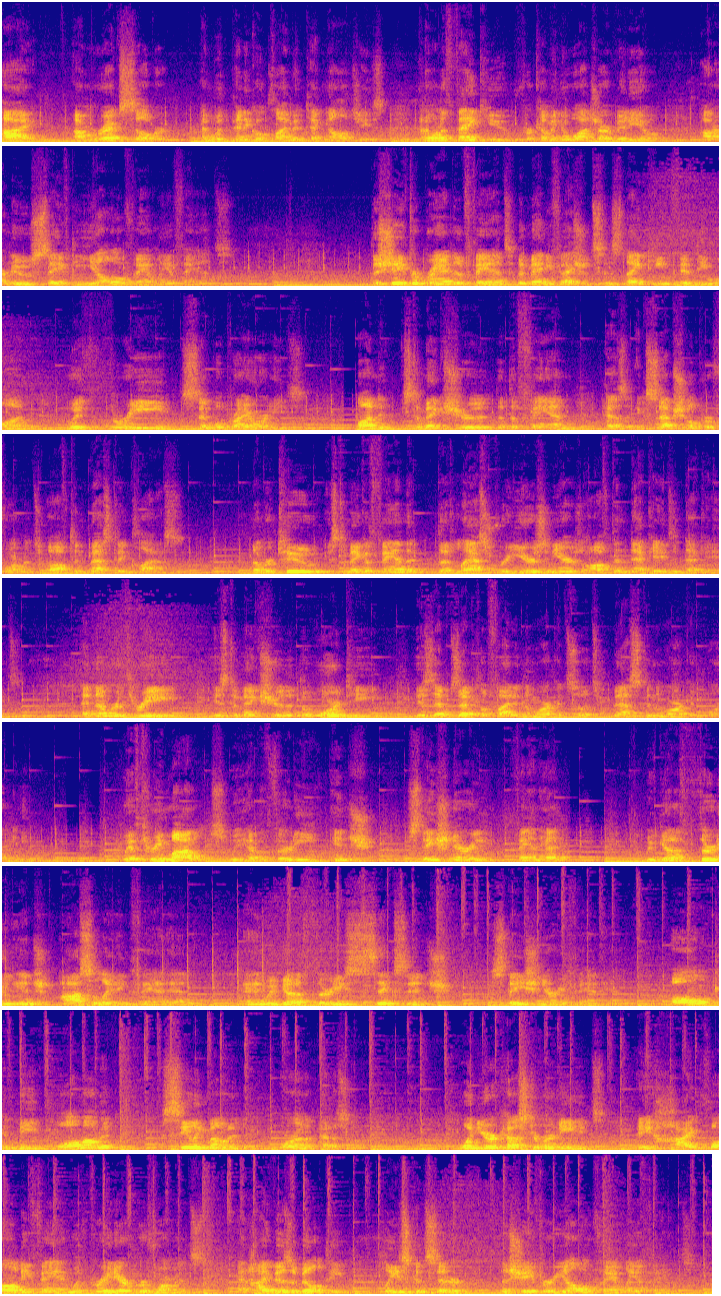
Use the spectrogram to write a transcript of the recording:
Hi, I'm Rex Silver. I'm with Pinnacle Climate Technologies, and I want to thank you for coming to watch our video on our new Safety Yellow family of fans. The Schaefer brand of fans have been manufactured since 1951 with three simple priorities. One is to make sure that the fan has exceptional performance, often best in class. Number two is to make a fan that, that lasts for years and years, often decades and decades. And number three is to make sure that the warranty is exemplified in the market, so it's best in the market warranty. We have three models. We have a 30 inch stationary fan head, we've got a 30 inch oscillating fan head, and we've got a 36 inch stationary fan head. All can be wall mounted, ceiling mounted, or on a pedestal. When your customer needs a high quality fan with great air performance and high visibility, please consider the Schaefer Yellow family of fans.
